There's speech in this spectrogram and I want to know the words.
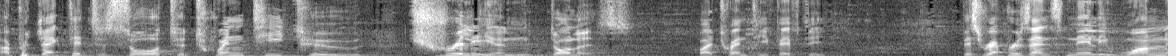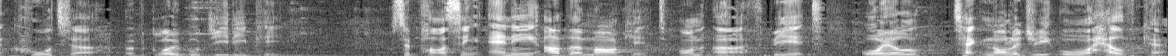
are projected to soar to $22 trillion by 2050. This represents nearly one quarter of global GDP, surpassing any other market on Earth, be it oil, technology, or healthcare.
